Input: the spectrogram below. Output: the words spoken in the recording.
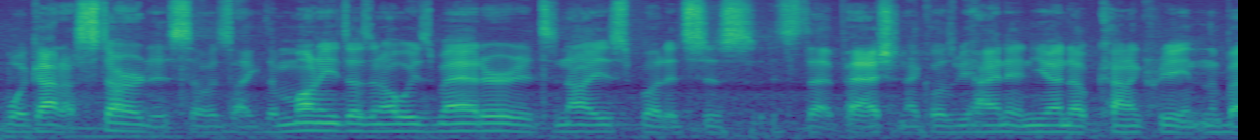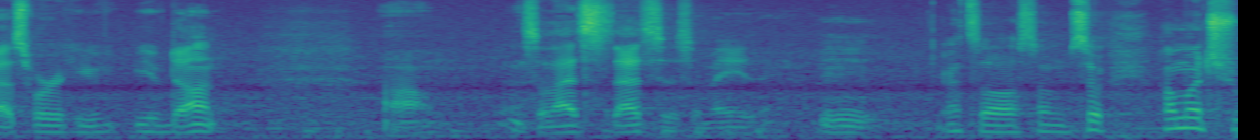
what got us started. So it's like the money doesn't always matter. It's nice, but it's just it's that passion that goes behind it, and you end up kind of creating the best work you, you've done. Um, and so that's that's just amazing. That's awesome. So, how much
